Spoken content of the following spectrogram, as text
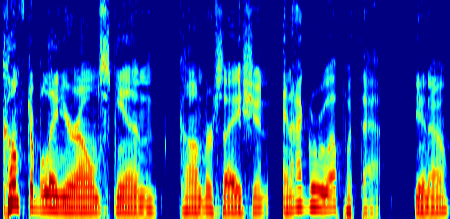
comfortable in your own skin conversation, and I grew up with that. You know.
